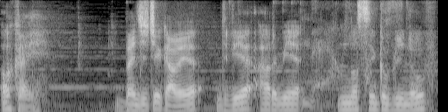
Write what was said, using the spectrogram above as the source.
Okej. Będzie ciekawie. Dwie armie nocnych goblinów.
